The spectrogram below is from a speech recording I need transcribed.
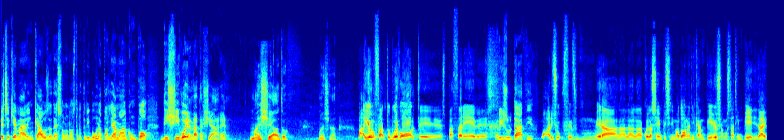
Invece chiamare in causa adesso la nostra tribuna, parliamo anche un po' di sci. Voi andate a sciare? Mai sciato, mai sciato. Ma io l'ho fatto due volte, spazzaneve. Risultati? Ma, era la, la, la, quella semplice di Madonna di Campiglio, siamo stati in piedi, dai.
